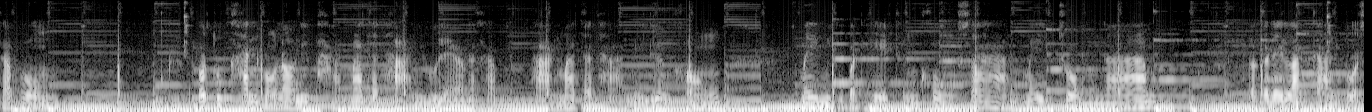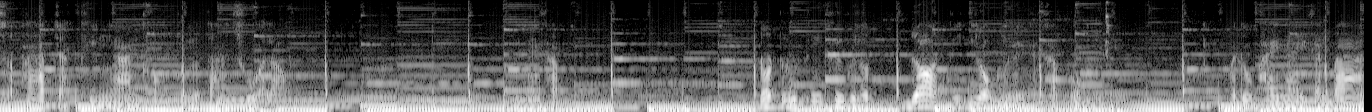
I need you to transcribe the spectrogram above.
ครับผม รถทุกคันของเรานี่ผ่านมาตรฐานอยู่แล้วนะครับ ผ่านมาตรฐานในเรื่องของไม่มีอุบัติเหตุถึงโครงสร้าง ไม่จมน้ำแล้วก็ได้รับการตรวจสภาพจากทีมงานของ t o y ยต้าชัวเราเป็นไงครับ รถรุ่นนี้คือเป็นรถยอดนิยมเลยนะครับผม มาดูภายในกันบ้าง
